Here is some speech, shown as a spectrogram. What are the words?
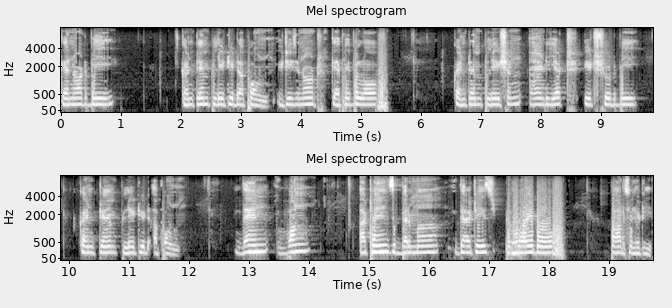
cannot be contemplated upon. It is not capable of contemplation and yet it should be contemplated upon. Then one attains Brahma that is devoid of partiality.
